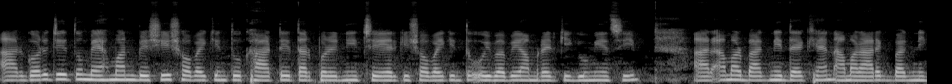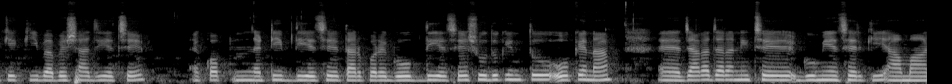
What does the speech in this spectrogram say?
আর ঘরে যেহেতু মেহমান বেশি, সবাই কিন্তু খাটে, তারপরে নিচে আর কি সবাই কিন্তু ওইভাবে আমরা আর কি ঘুমিয়েছি। আর আমার বাগনি দেখেন, আমার আরেক বাগনিকে কীভাবে সাজিয়েছে। কপ টিপ দিয়েছে, তারপরে গোপ দিয়েছে, শুধু কিন্তু ওকে না যারা যারা নিচে ঘুমিয়েছে আর কি, আমার,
